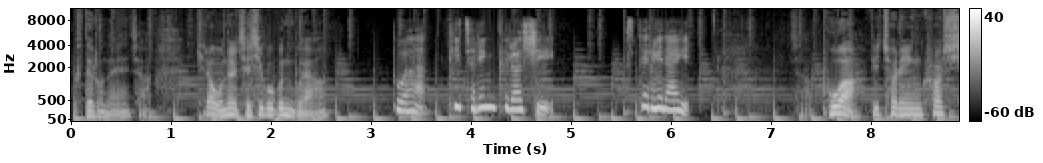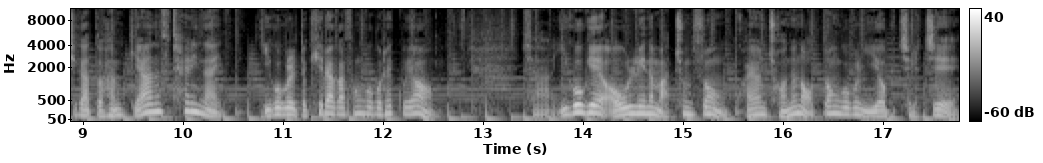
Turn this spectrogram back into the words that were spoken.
그대로네. 자, 키라 오늘 제시곡은 뭐야? 보아, 피처링 크러쉬. Starry Night. 자, 보아 피처링 크러쉬가 또 함께한 Starry Night. 이 곡을 또 키라가 선곡을 했고요. 자, 이 곡에 어울리는 맞춤송 과연 저는 어떤 곡을 이어붙일지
